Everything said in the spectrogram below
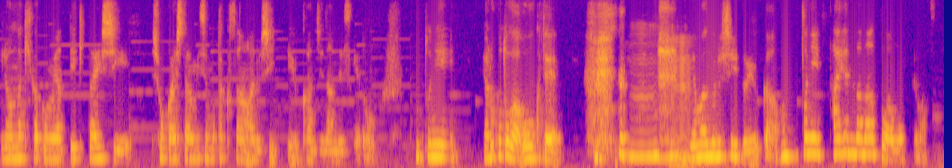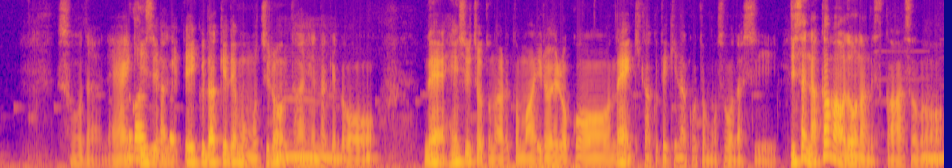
いろんな企画もやっていきたいし紹介したいお店もたくさんあるしっていう感じなんですけど本当にやることが多くて目まぐるしいというか本当に大変だなとは思ってます。そうだよね。記事上げていくだけでももちろん大変だけど、ね、編集長となるとまあいろいろこうね企画的なこともそうだし実際仲間はどうなんですか？その、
